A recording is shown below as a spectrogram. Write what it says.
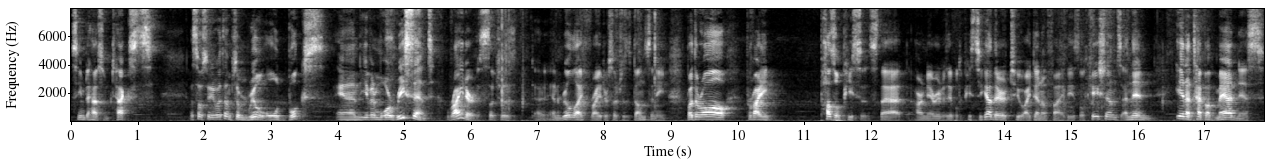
seem to have some texts associated with them, some real old books, and even more recent writers such as uh, and real life writers such as Dunsany. But they're all providing puzzle pieces that our narrator is able to piece together to identify these locations, and then in a type of madness,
